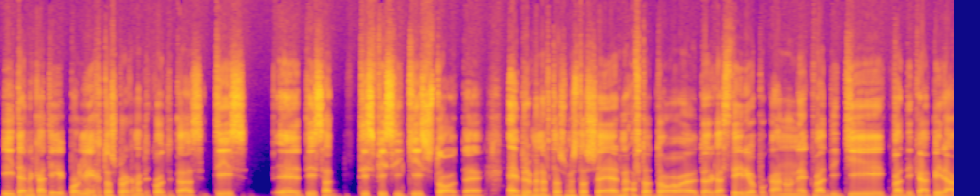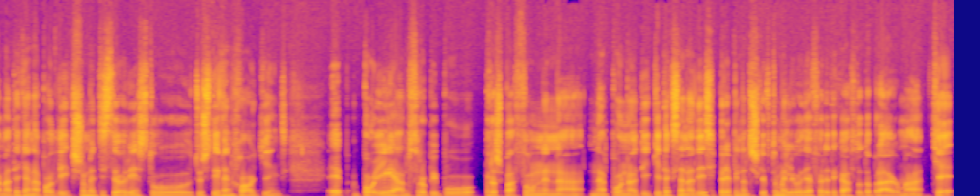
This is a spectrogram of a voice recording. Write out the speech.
ήταν κάτι πολύ εκτός πραγματικότητας της ε, της, της φυσικής τότε. Έπρεπε να φτάσουμε στο CERN, αυτό το, το εργαστήριο που κάνουν κβαντική, κβαντικά πειράματα για να αποδείξουμε τις θεωρίες του, του Stephen Hawking. Ε, πολλοί άνθρωποι που προσπαθούν να, να πούνε ότι κοίταξε να δεις πρέπει να το σκεφτούμε λίγο διαφορετικά αυτό το πράγμα και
